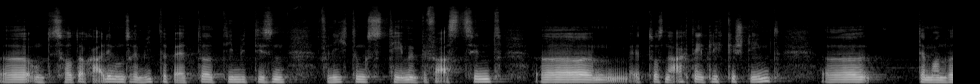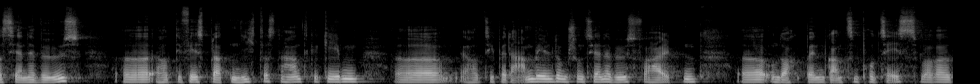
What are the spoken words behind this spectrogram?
Äh, und das hat auch alle unsere Mitarbeiter, die mit diesen Vernichtungsthemen befasst sind, äh, etwas nachdenklich gestimmt. Äh, der Mann war sehr nervös er hat die Festplatten nicht aus der Hand gegeben. Äh, er hat sich bei der Anmeldung schon sehr nervös verhalten äh, und auch beim ganzen Prozess war er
